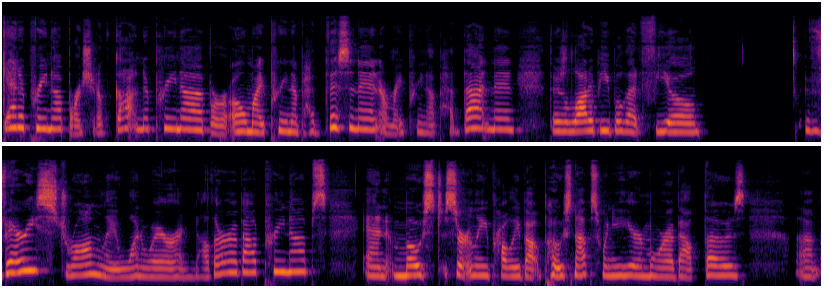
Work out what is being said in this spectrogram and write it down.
get a prenup or I should have gotten a prenup or oh, my prenup had this in it or my prenup had that in it." There's a lot of people that feel very strongly one way or another about prenups, and most certainly probably about postnups when you hear more about those. Um,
